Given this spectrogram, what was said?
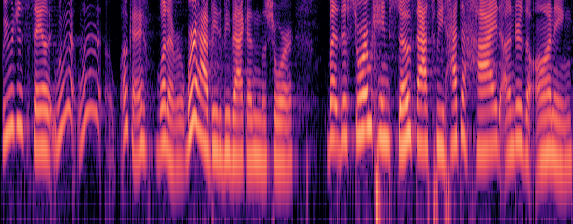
we were just sailing. What? What? Okay, whatever. We're happy to be back on the shore. But the storm came so fast, we had to hide under the awning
